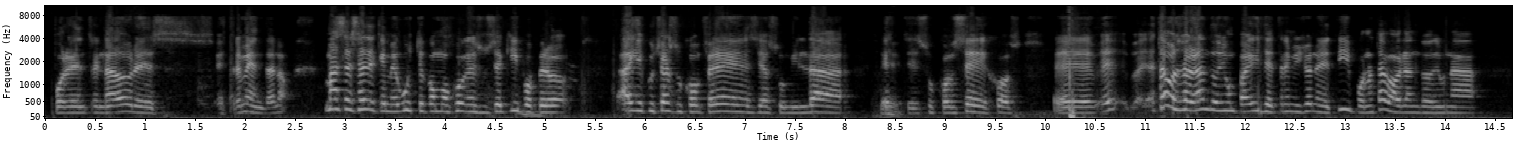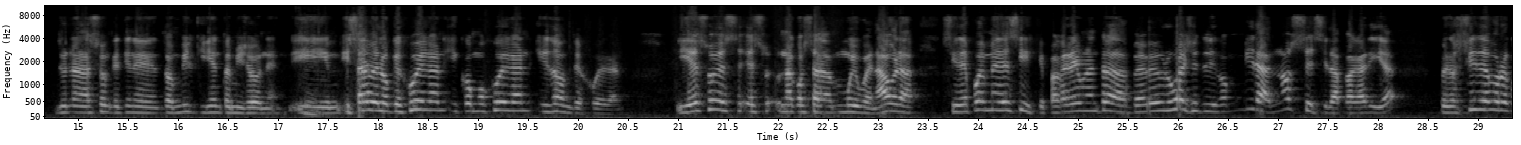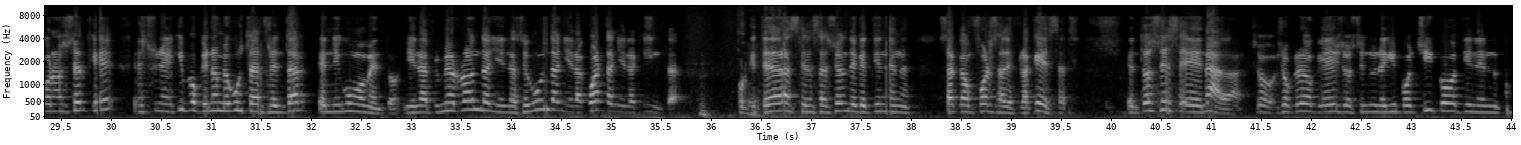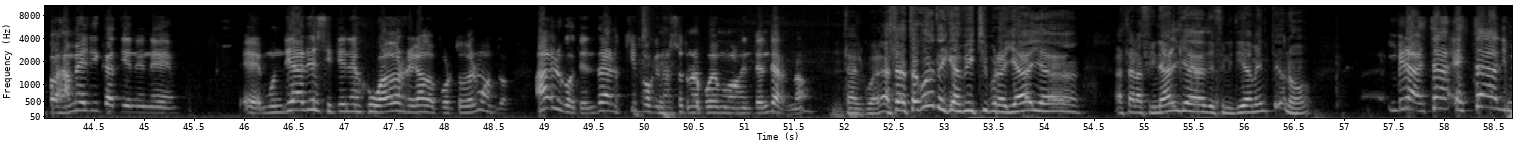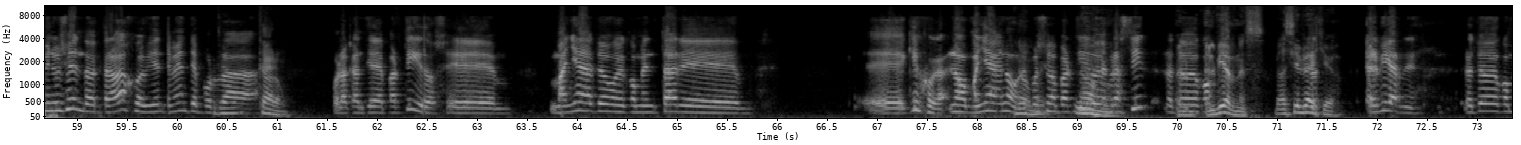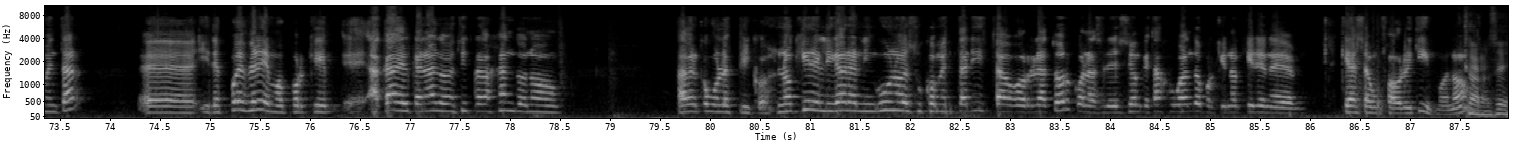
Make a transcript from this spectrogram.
por el entrenador es, es tremenda, ¿no? Más allá de que me guste cómo juegan sus equipos, pero hay que escuchar sus conferencias, su humildad, este, sus consejos. Eh, eh, estamos hablando de un país de 3 millones de tipos, no estamos hablando de una de una nación que tiene 2.500 millones y, y sabe lo que juegan y cómo juegan y dónde juegan. Y eso es, es una cosa muy buena. Ahora, si después me decís que pagaría una entrada para ver Uruguay, yo te digo, mira, no sé si la pagaría, pero sí debo reconocer que es un equipo que no me gusta enfrentar en ningún momento, ni en la primera ronda, ni en la segunda, ni en la cuarta, ni en la quinta, porque te da la sensación de que tienen, sacan fuerza de flaquezas. Entonces, eh, nada, yo, yo creo que ellos siendo un equipo chico, tienen Copas América, tienen eh, eh, mundiales y tienen jugadores regados por todo el mundo. Algo tendrá el tipo que nosotros no podemos entender, ¿no? Tal cual. ¿Hasta, hasta cuándo te quedas Vichy por allá? ya ¿Hasta la final ya definitivamente o no? Mira, está, está disminuyendo el trabajo, evidentemente, por la, Claro. por la cantidad de partidos. Eh, mañana tengo que comentar. Eh, eh, ¿Quién juega? No, mañana no. No, el próximo partido no. es Brasil. Lo tengo El, que el viernes. Brasil-Belgio. el viernes. Lo tengo que comentar. eh, y después veremos, porque eh, acá el canal donde estoy trabajando no. A ver cómo lo explico. No quieren ligar a ninguno de sus comentaristas o relator con la selección que está jugando porque no quieren eh, que haya un favoritismo, ¿no? Claro, sí.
